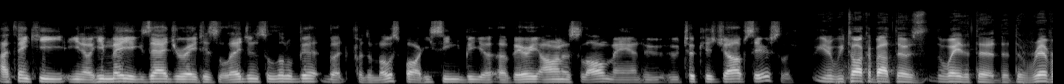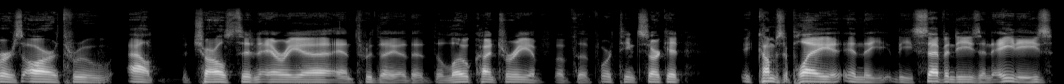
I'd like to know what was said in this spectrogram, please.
I think he you know he may exaggerate his legends a little bit, but for the most part, he seemed to be a, a very honest lawman who who took his job seriously. You know, we talk about those the way that the the, the rivers are throughout the Charleston area and through the, the, the low country of, of the 14th Circuit. It comes to play in the, the 70s and 80s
